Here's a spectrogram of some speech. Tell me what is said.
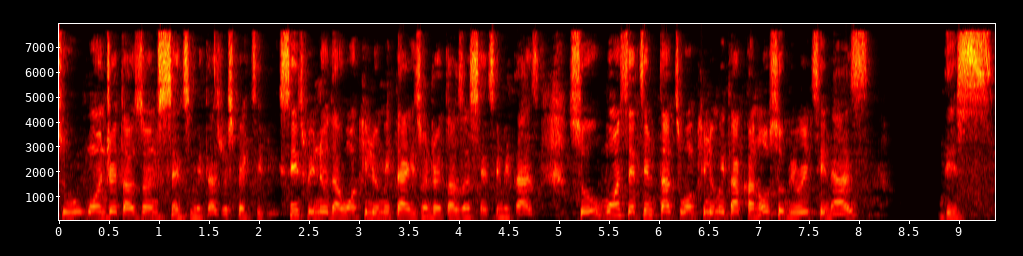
to 100,000 centimeters respectively. Since we know that one kilometer is 100,000 centimeters, so one centimeter to one kilometer can also be written as this.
